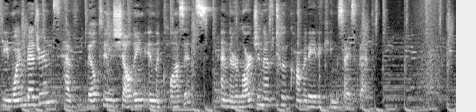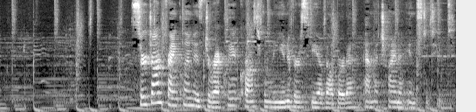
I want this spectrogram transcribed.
The one bedrooms have built-in shelving in the closets, and they're large enough to accommodate a king-size bed. Sir John Franklin is directly across from the University of Alberta and the China Institute.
